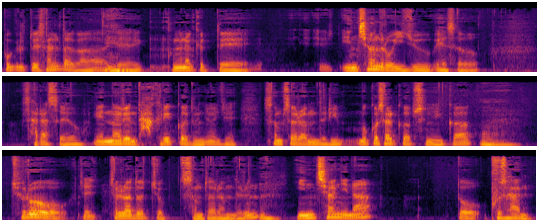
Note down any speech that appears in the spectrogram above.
복일도에 살다가 예. 이제 국민학교 때 인천으로 이주해서 살았어요. 옛날엔 다 그랬거든요. 이제 섬 사람들이 먹고 살 거 없으니까 어. 주로 이제 전라도 쪽 섬 사람들은 음. 인천이나 또 부산,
